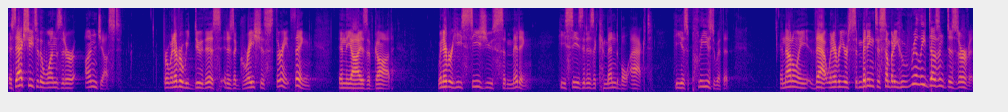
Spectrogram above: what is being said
It's actually to the ones that are unjust. For whenever we do this, it is a gracious thing in the eyes of God. Whenever He sees you submitting, He sees it as a commendable act. He is pleased with it. And not only that, whenever you're submitting to somebody who really doesn't deserve it,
